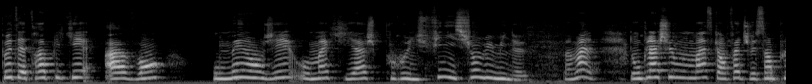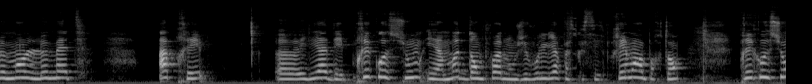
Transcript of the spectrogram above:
Peut être appliqué avant ou mélangé au maquillage pour une finition lumineuse. Pas mal. Donc là, je fais mon masque. En fait, je vais simplement le mettre après. Euh, il y a des précautions et un mode d'emploi. Donc, je vais vous le lire parce que c'est vraiment important. Précaution,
